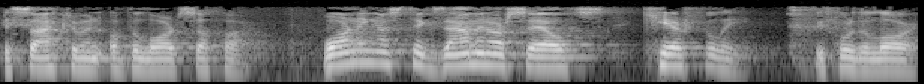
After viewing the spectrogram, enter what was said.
the sacrament of the Lord's Supper, warning us to examine ourselves carefully before the Lord.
